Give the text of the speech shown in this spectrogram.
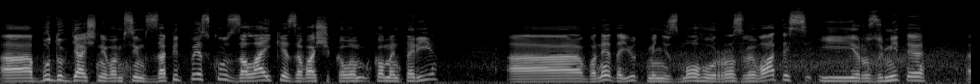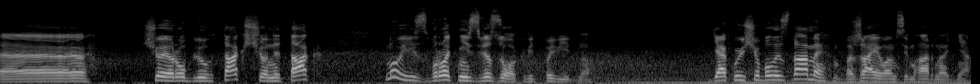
Е, Буду вдячний вам всім за підписку, за лайки, за ваші коментарі. Е, Вони дають мені змогу розвиватись і розуміти, що я роблю так, що не так. Ну і зворотній зв'язок відповідно. Дякую, що були з нами. Бажаю вам всім гарного дня.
